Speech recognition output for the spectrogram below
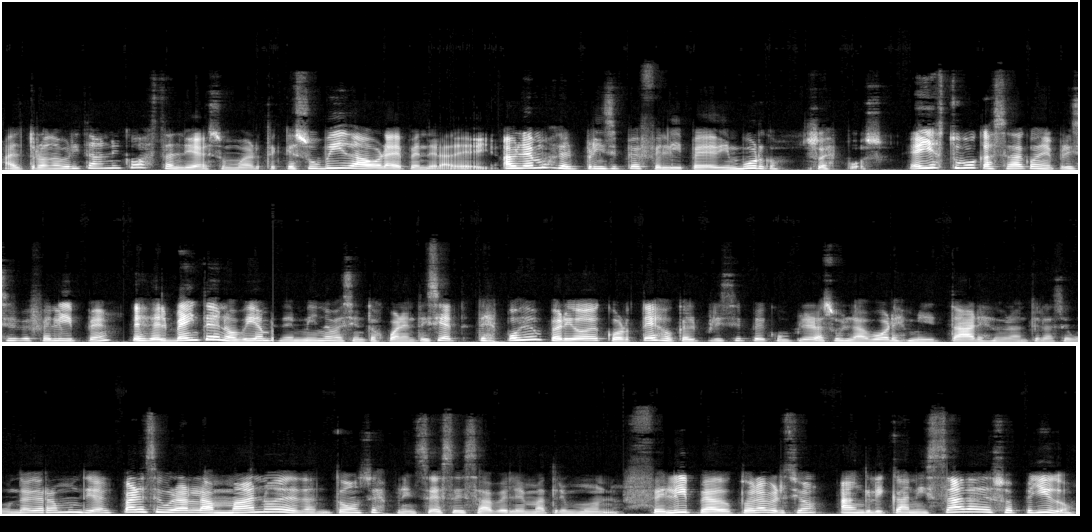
al trono británico hasta el día de su muerte, que su vida ahora dependerá de ello. Hablemos del príncipe Felipe de Edimburgo, su esposo. Ella estuvo casada con el príncipe Felipe desde el 20 de noviembre de 1947. Después de un periodo de cortejo que el príncipe cumpliera sus labores militares durante la Segunda Guerra Mundial para asegurar la mano de la entonces princesa Isabel en matrimonio. Felipe adoptó la versión anglicanizada de su apellido,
